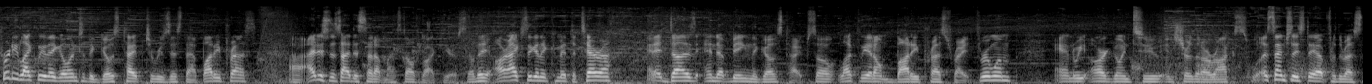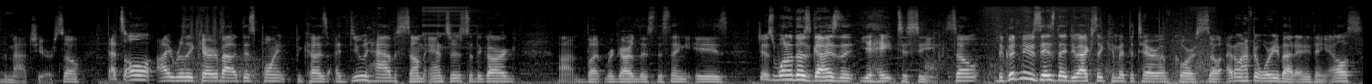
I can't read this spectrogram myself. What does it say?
pretty likely they go into the Ghost type to resist that body press, uh, I just decided to set up my Stealth Rock here. So they are actually going to commit the Tera, and it does end up being the Ghost type. So luckily I don't body press right through them, and we are going to ensure that our rocks will essentially stay up for the rest of the match here. So that's all I really care about at this point, because I do have some answers to the Garg, uh, but regardless, this thing is just one of those guys that you hate to see. So the good news is they do actually commit the Tera, of course, so I don't have to worry about anything else.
